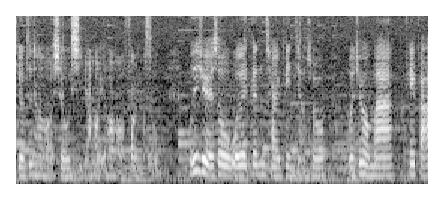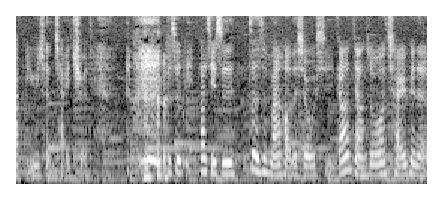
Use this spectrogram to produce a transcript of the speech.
有真的好好休息，然后有好好放松。我就觉得说，我在跟柴片讲说，我觉得我妈可以把它比喻成柴犬。就是它其实真的是蛮好的休息。刚刚讲说柴鱼片的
